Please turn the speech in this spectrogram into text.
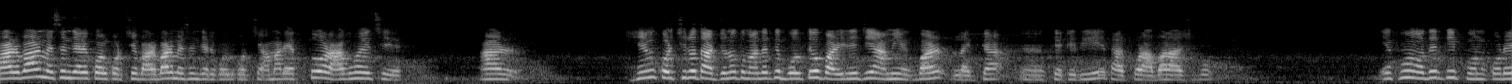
বারবার মেসেঞ্জারে কল করছে, বারবার মেসেঞ্জারে কল করছে। আমার এত রাগ হয়েছে। আর হ্যাং করছিল তার জন্য তোমাদেরকে বলতেও পারিনি যে আমি একবার লাইভটা কেটে দিয়ে তারপর আবার আসব। এখন ওদেরকে ফোন করে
